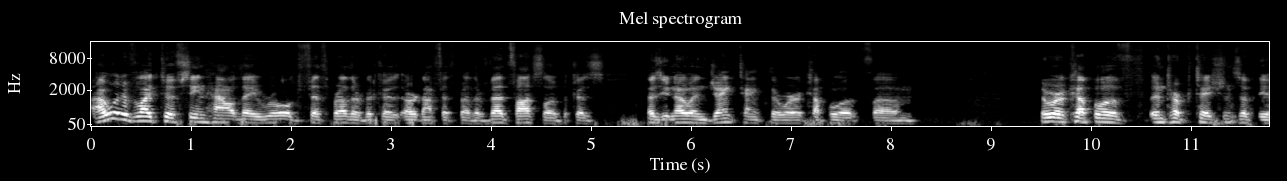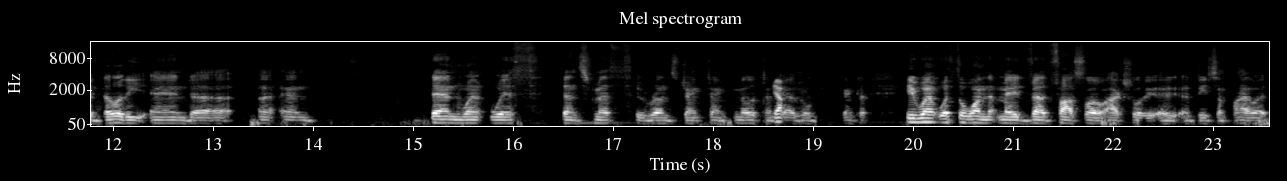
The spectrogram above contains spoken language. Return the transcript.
I would have liked to have seen how they ruled Fifth Brother because, or not Fifth Brother, Ved Foslo, because as you know, in Jank Tank there were a couple of um, there were a couple of interpretations of the ability, and uh, uh, and Ben went with Ben Smith, who runs Jank Tank Militant Yep. Casual. Tanker. He went with the one that made Ved Foslo actually a, a decent pilot.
